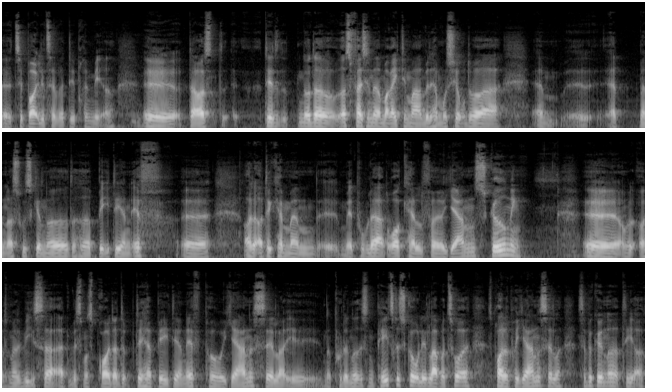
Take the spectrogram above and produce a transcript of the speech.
øh, tilbøjelig til at være deprimeret. Mm. Øh, der er også det noget, der også fascinerede mig rigtig meget med det her motion, det var, øh, at man også husker noget, der hedder BDNF, øh, og, og det kan man øh, med et populært ord kalde for hjernens skødning. Øh, og, og man viser, at hvis man sprøjter det, det her BDNF på hjerneceller, i, når putter ned i sådan en petriskål i et laboratorium, sprøjter det på hjerneceller, så begynder de at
